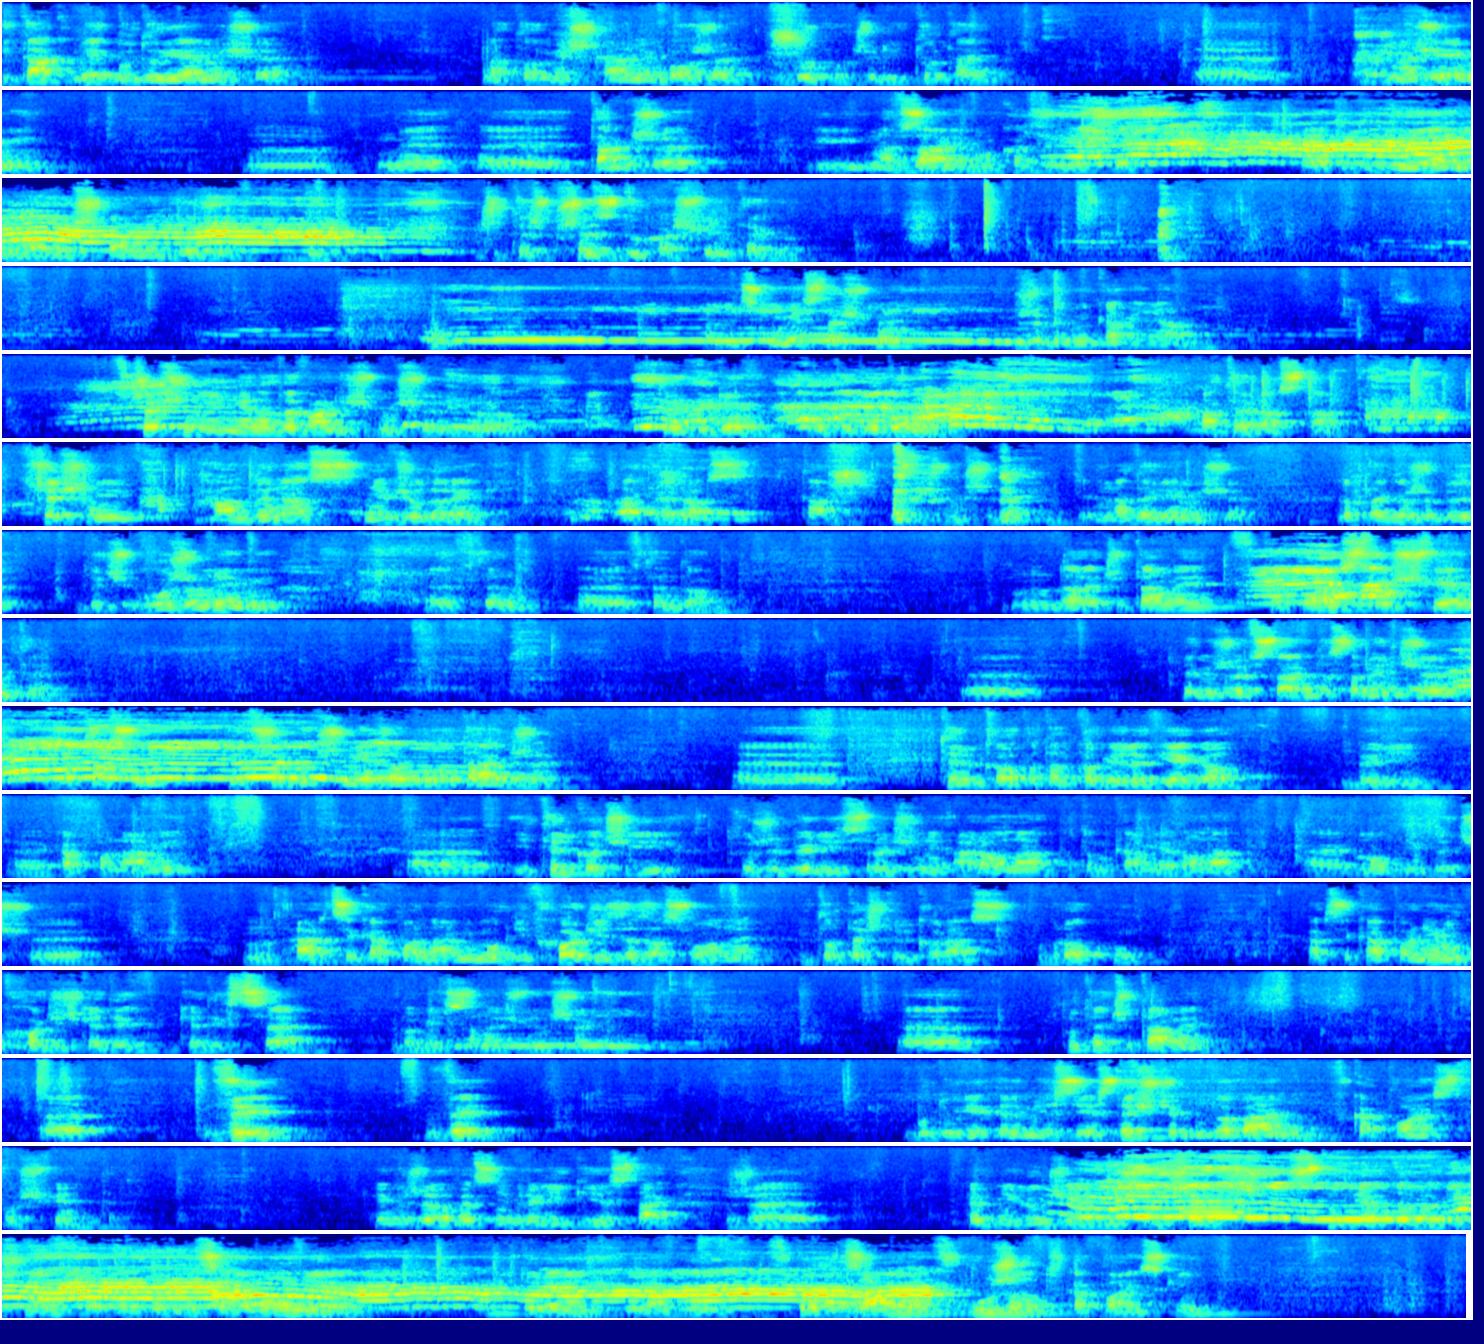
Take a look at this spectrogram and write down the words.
I tak my budujemy się na to mieszkanie Boże w duchu, czyli tutaj na ziemi mm, my e, także i nawzajem okazuje się e, budujemy na mieszkanie Boże czy też przez Ducha Świętego. A więc kim jesteśmy? Żywymi kamieniami. Wcześniej nie nadawaliśmy się do tej budowy, do tego domu. A teraz tak. Wcześniej Pan by nas nie wziął do ręki. A teraz tak. Jesteśmy przydatni. Nadajemy się do tego, żeby być włożonymi w ten, w ten dom. Dalej czytamy kapłaństwo święte. Wiemy, że w Starym Testamencie za czasu pierwszego przymierza było tak, że tylko potomkowie Lewiego byli kapłanami i tylko ci, którzy byli z rodziny Arona, potomkami Arona, mogli być arcykapłanami, mogli wchodzić za zasłonę i to też tylko raz w roku. Arcykapłan nie mógł wchodzić kiedy, kiedy chce do miejsca Najświętszego. Tutaj czytamy Wy, wy buduje, jest, jesteście budowani w kapłaństwo święte. Wiemy, że obecnie w religii jest tak, że pewni ludzie muszą przejść studia teologiczne, potem pewne ceremonie, które ich jakby wprowadzają w urząd kapłański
